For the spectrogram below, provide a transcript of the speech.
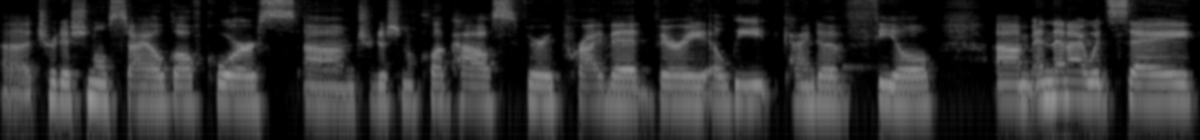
uh, traditional style golf course, um, traditional clubhouse, very private, very elite kind of feel. Um, and then I would say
